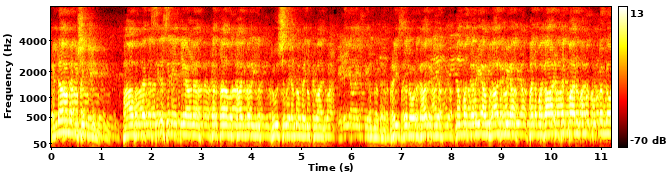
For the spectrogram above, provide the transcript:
എല്ലാ മനുഷ്യന്റെയും പാപം തന്നെ ശിരസിലേറ്റിയാണ് കർത്താവ് കാൽവറി ക്രൂശ് മരണം വരിക്കുവാൻ ഇടയായി തീർന്നത് പ്രൈസ്തലോട് ഹാലലിയ നമുക്കറിയാം കാലിയ പല മഹാരഥന്മാരും നമുക്കുണ്ടല്ലോ.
